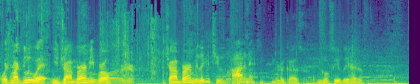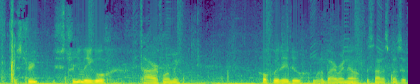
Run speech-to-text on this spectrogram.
Where's my glue at? You trying to burn me, bro? You trying to burn me? Look at you, hot in it. Alright, guys, we're gonna see if they have the street street legal tire for me. Hopefully they do. I'm gonna buy it right now. It's not expensive.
